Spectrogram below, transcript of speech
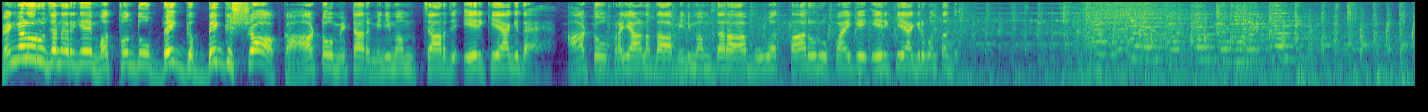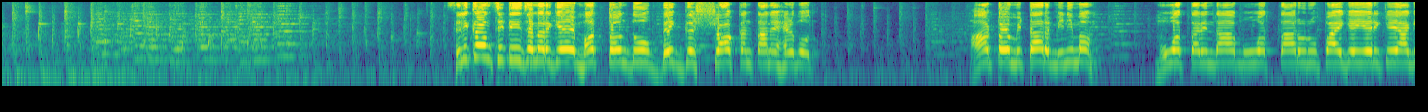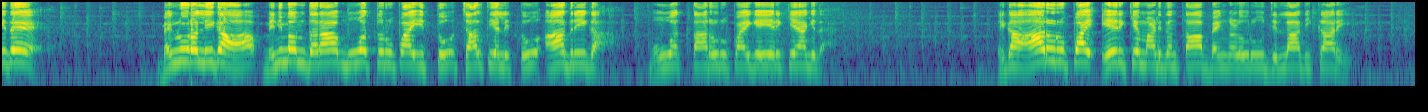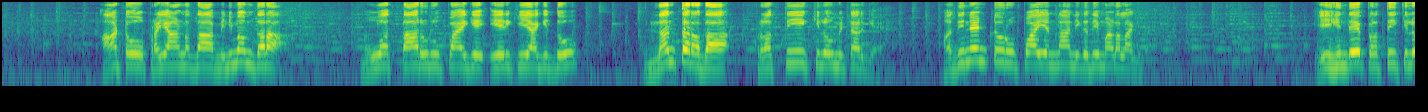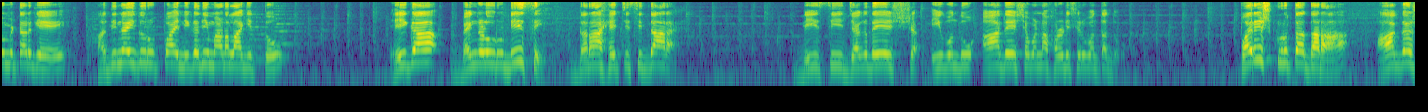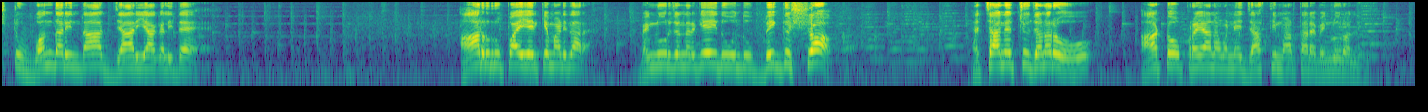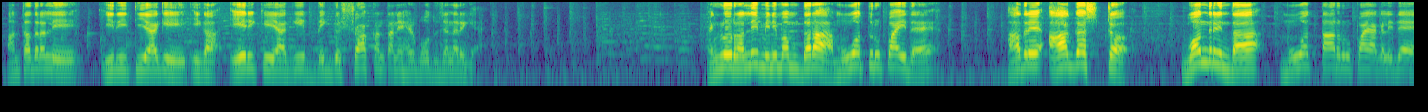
ಬೆಂಗಳೂರು ಜನರಿಗೆ ಮತ್ತೊಂದು big big shock. Auto meter minimum charge ಏರಿಕೆಯಾಗಿದೆ. ಆಟೋ ಪ್ರಯಾಣದ ಮಿನಿಮಮ್ ದರ ಮೂವತ್ತಾರು ರೂಪಾಯಿಗೆ ಏರಿಕೆಯಾಗಿರುವಂಥದ್ದು. ಸಿಲಿಕಾನ್ ಸಿಟಿ ಜನರಿಗೆ ಮತ್ತೊಂದು ಬಿಗ್ ಶಾಕ್ ಅಂತಾನೆ ಹೇಳ್ಬೋದು. ಆಟೋ ಮೀಟರ್ ಮಿನಿಮಮ್ ಮೂವತ್ತರಿಂದ ಮೂವತ್ತಾರು ರೂಪಾಯಿಗೆ ಏರಿಕೆಯಾಗಿದೆ. ಬೆಂಗಳೂರಲ್ಲೀಗ ಮಿನಿಮಮ್ ದರ ಮೂವತ್ತು ರೂಪಾಯಿ ಇತ್ತು, ಚಾಲ್ತಿಯಲ್ಲಿತ್ತು, ಆದ್ರೀಗ ಮೂವತ್ತಾರು ರೂಪಾಯಿಗೆ ಏರಿಕೆಯಾಗಿದೆ. ಈಗ ಆರು ರೂಪಾಯಿ ಏರಿಕೆ ಮಾಡಿದಂಥ ಬೆಂಗಳೂರು ಜಿಲ್ಲಾಧಿಕಾರಿ. ಆಟೋ ಪ್ರಯಾಣದ ಮಿನಿಮಮ್ ದರ ಮೂವತ್ತಾರು ರೂಪಾಯಿಗೆ ಏರಿಕೆಯಾಗಿದ್ದು, ನಂತರದ ಪ್ರತಿ ಕಿಲೋಮೀಟರ್ಗೆ ಹದಿನೆಂಟು ರೂಪಾಯಿಯನ್ನು ನಿಗದಿ ಮಾಡಲಾಗಿದೆ. ಈ ಹಿಂದೆ ಪ್ರತಿ ಕಿಲೋಮೀಟರ್ಗೆ ಹದಿನೈದು ರೂಪಾಯಿ ನಿಗದಿ ಮಾಡಲಾಗಿತ್ತು. ಈಗ ಬೆಂಗಳೂರು ಡಿಸಿ ದರ ಹೆಚ್ಚಿಸಿದ್ದಾರೆ. ಡಿಸಿ ಜಗದೀಶ್ ಈ ಒಂದು ಆದೇಶವನ್ನು ಹೊರಡಿಸಿರುವಂಥದ್ದು ಪರಿಷ್ಕೃತ ದರ ಆಗಸ್ಟ್ ಒಂದರಿಂದ ಜಾರಿಯಾಗಲಿದೆ. ಆರು ರೂಪಾಯಿ ಏರಿಕೆ ಮಾಡಿದ್ದಾರೆ. ಬೆಂಗಳೂರು ಜನರಿಗೆ ಇದು ಒಂದು ಬಿಗ್ ಶಾಕ್. ಹೆಚ್ಚಾನೆಚ್ಚು ಜನರು ಆಟೋ ಪ್ರಯಾಣವನ್ನೇ ಜಾಸ್ತಿ ಮಾಡ್ತಾರೆ ಬೆಂಗಳೂರಲ್ಲಿ. ಅಂಥದ್ರಲ್ಲಿ ಈ ರೀತಿಯಾಗಿ ಈಗ ಏರಿಕೆಯಾಗಿ ಬಿಗ್ ಶಾಕ್ ಅಂತಲೇ ಹೇಳ್ಬೋದು ಜನರಿಗೆ. ಬೆಂಗಳೂರಲ್ಲಿ ಮಿನಿಮಮ್ ದರ ಮೂವತ್ತು ರೂಪಾಯಿ ಇದೆ. ಆದರೆ ಆಗಸ್ಟ್ ಒಂದರಿಂದ ಮೂವತ್ತಾರು ರೂಪಾಯಿ ಆಗಲಿದೆ.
